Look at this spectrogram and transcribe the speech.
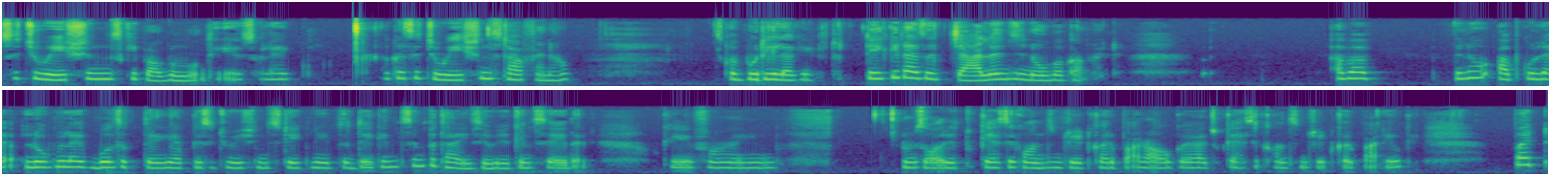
सिचुएशंस की प्रॉब्लम होती है। सो so, लाइक like, अगर सिचुएशन टफ है ना और बुरी लगे तो take it as a challenge in overcome it अब आप यू नो आपको लोग में लाइक बोल सकते हैं कि आपकी सिचुएशन ठीक नहीं तो they can sympathize you you can say that okay fine I am sorry तू कैसे कॉन्सेंट्रेट कर पा रहा होगा या तू कैसे कॉन्सेंट्रेट कर पा रही होगी। बट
